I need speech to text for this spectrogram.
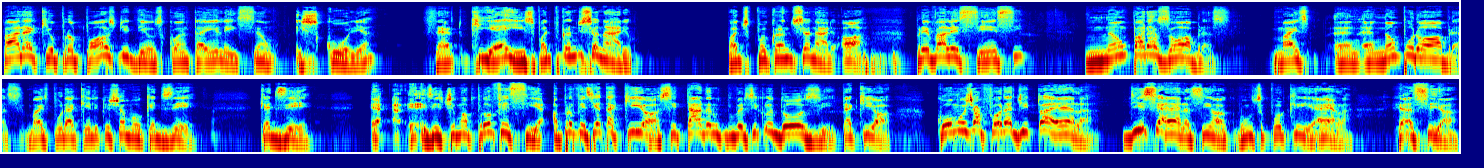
Para que o propósito de Deus quanto à eleição, escolha, certo? Que é isso, pode procurar no dicionário. Pode procurar no dicionário. Ó, prevalecesse não para as obras, mas eh, não por obras, mas por aquele que chamou. Quer dizer, quer dizer, é, é, existe uma profecia. A profecia está aqui, ó, citada no versículo 12. Está aqui, ó. Como já fora dito a ela. Disse a ela assim, ó. Vamos supor que ela. É assim, ó.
